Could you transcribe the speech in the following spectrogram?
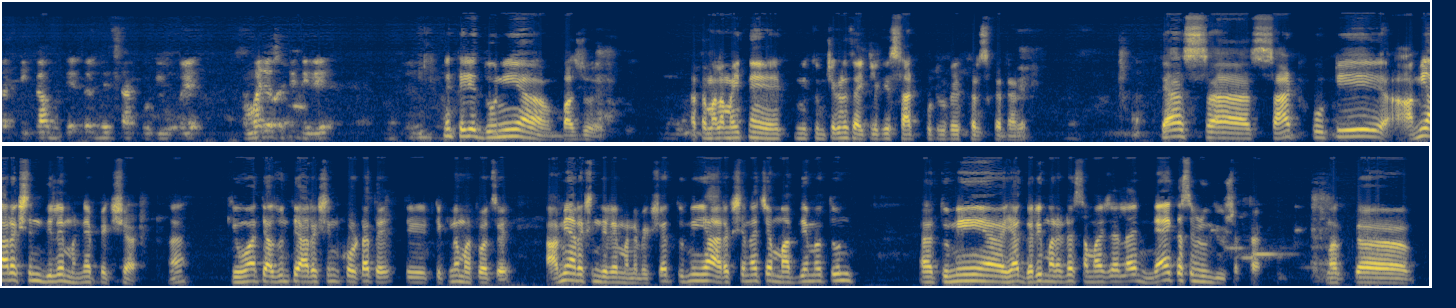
आता टीका होते तर हे साठ कोटी रुपये समाजासाठी दिले. नाही त्याचे दोन्ही बाजू आहेत आता मला माहीत नाही मी तुमच्याकडेच ऐकलं की साठ कोटी रुपये खर्च करणार आहे त्या साठ कोटी आम्ही आरक्षण दिले म्हणण्यापेक्षा किंवा ते अजून ते आरक्षण कोर्टात आहे ते टिकणं महत्वाचं आहे आम्ही आरक्षण दिले म्हणण्यापेक्षा तुम्ही या आरक्षणाच्या माध्यमातून तुम्ही ह्या गरीब मराठा समाजाला न्याय कसं मिळवून देऊ शकता? मग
